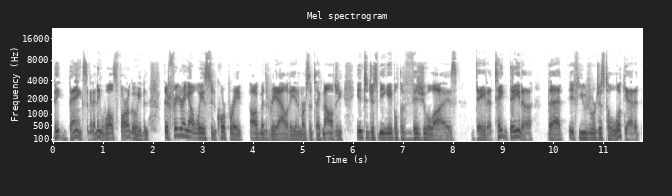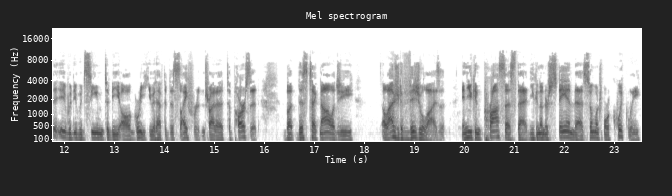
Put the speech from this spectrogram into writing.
big banks. I mean, I think Wells Fargo even they're figuring out ways to incorporate augmented reality and immersive technology into just being able to visualize data. Take data that if you were just to look at it, it would it would seem to be all Greek. You would have to decipher it and try to to parse it. But this technology allows you to visualize it, and you can process that. You can understand that so much more quickly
